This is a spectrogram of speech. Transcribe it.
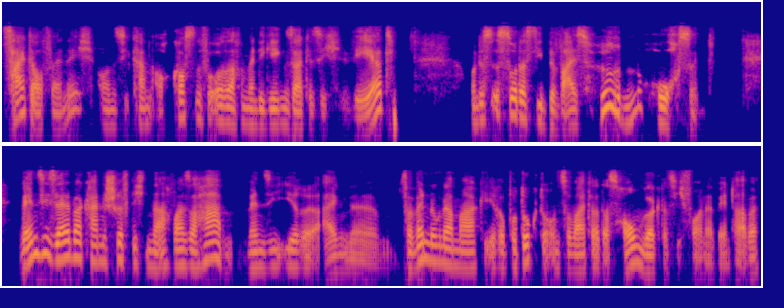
zeitaufwendig und sie kann auch Kosten verursachen, wenn die Gegenseite sich wehrt. Und es ist so, dass die Beweishürden hoch sind. Wenn Sie selber keine schriftlichen Nachweise haben, wenn Sie Ihre eigene Verwendung der Marke, Ihre Produkte und so weiter, das Homework, das ich vorhin erwähnt habe,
